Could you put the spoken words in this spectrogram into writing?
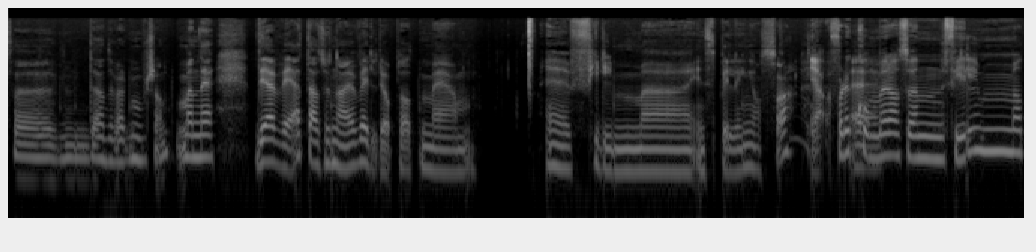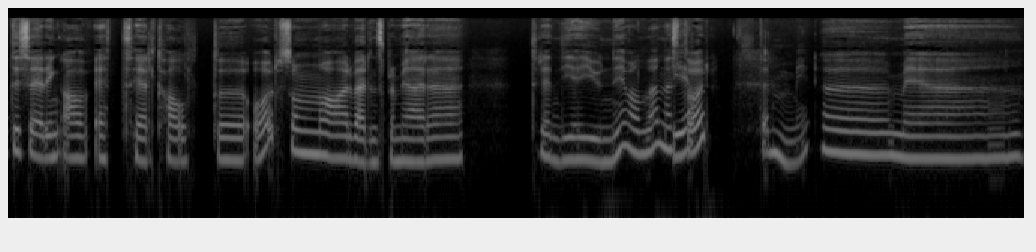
så, det hadde vært morsomt. Men det jeg vet, er at hun er jo veldig opptatt med eh, filminnspilling også. Ja, for det kommer eh. altså en filmatisering av et helt halvt eh, år, som har verdenspremiere 3. juni, var det neste ja, år? Stemmer. Eh, med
